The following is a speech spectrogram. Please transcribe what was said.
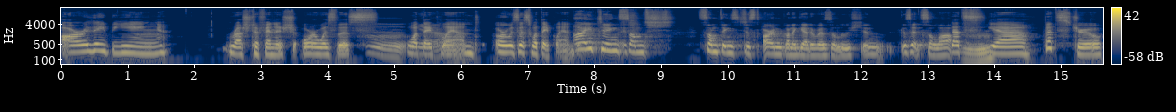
are they being rushed to finish, or was this what they planned, or was this what they planned? I think some sh- some things just aren't gonna get a resolution because it's a lot. That's Mhm. yeah, that's true.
